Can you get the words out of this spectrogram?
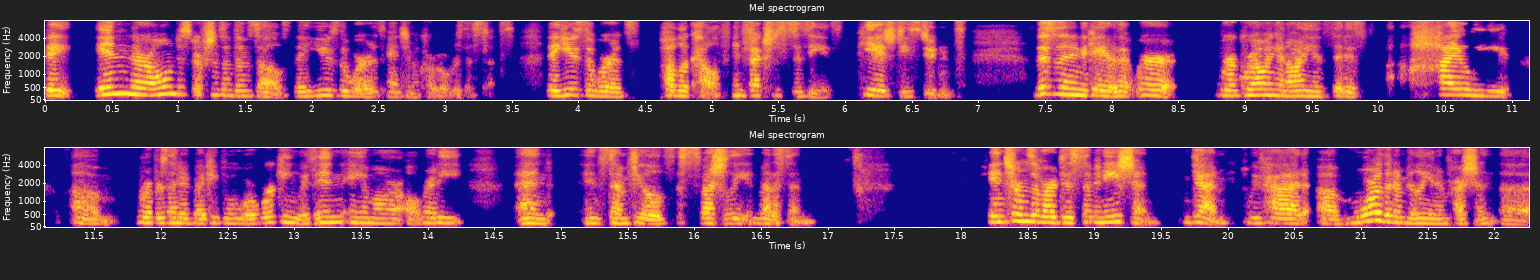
They, in their own descriptions of themselves, they use the words antimicrobial resistance. They use the words public health, infectious disease, PhD students. This is an indicator that we're we're growing an audience that is highly um, represented by people who are working within AMR already and in STEM fields, especially in medicine. In terms of our dissemination, again, we've had uh, more than a million impression uh,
